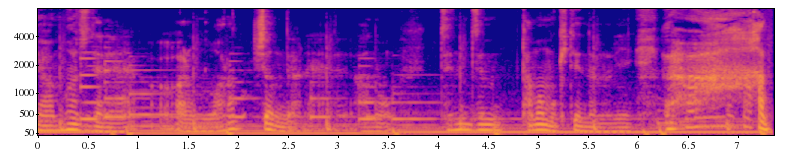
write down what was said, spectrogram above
いやマジでねあれもう笑っちゃうんだよね。あの全然球も来てんだのに「うわー!」って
